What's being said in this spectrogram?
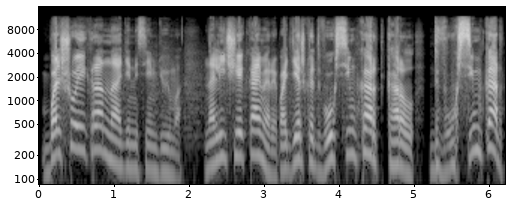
Большой экран на 1,7 дюйма, наличие камеры, поддержка двух сим-карт, Карл, двух сим-карт.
